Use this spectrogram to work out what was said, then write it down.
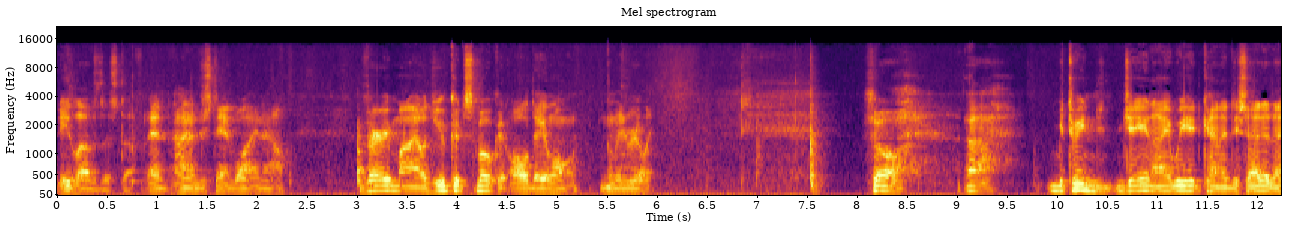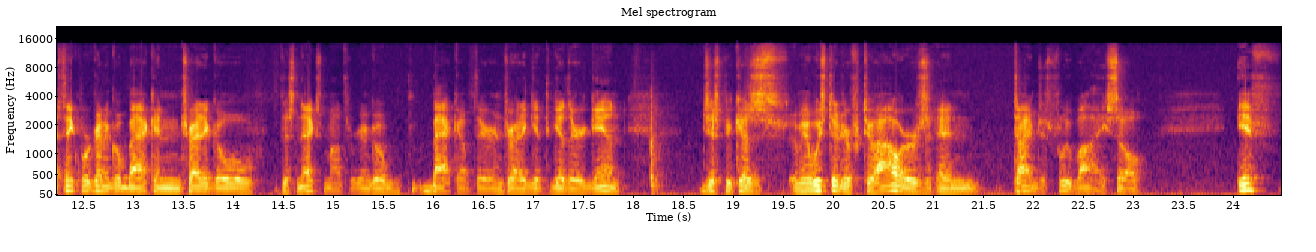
he loves this stuff, and I understand why now. Very mild. You could smoke it all day long. I mean, really. So, uh, between Jay and I, we had kind of decided. I think we're going to go back and try to go this next month. We're going to go back up there and try to get together again. Just because, I mean, we stood there for two hours and time just flew by. So, if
